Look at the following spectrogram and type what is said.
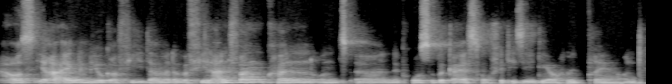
aus ihrer eigenen Biografie damit aber viel anfangen können und äh, eine große Begeisterung für diese Idee auch mitbringen. Und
